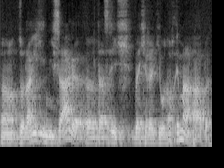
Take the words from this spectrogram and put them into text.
äh, solange ich ihm nicht sage, äh, dass ich welche Religion auch immer habe,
